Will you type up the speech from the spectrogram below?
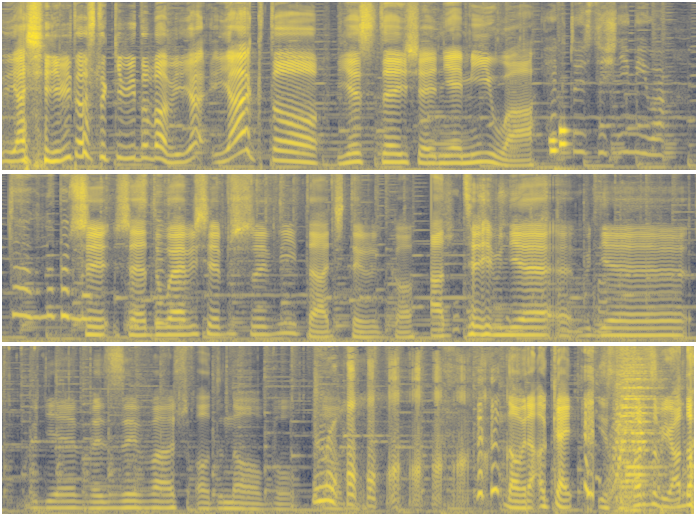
Ja się nie witam z takimi domami. Ja, jak to? Jesteś niemiła. Jak to jesteś niemiła? Tak, na pewno. Przyszedłem się przywitać tylko. A ty mnie, mnie, mnie wyzywasz od nowu. Dobra, Dobra okej. Jestem bardzo miła. No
